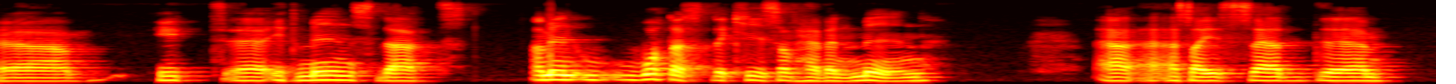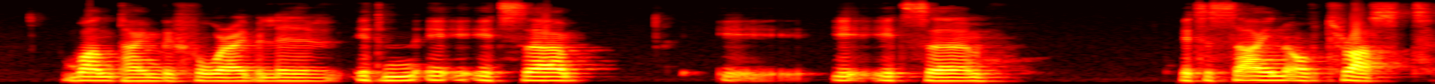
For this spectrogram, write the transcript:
uh, it uh, it means that. I mean, what does the keys of heaven mean? As I said um, one time before, I believe it, it it's uh, it, it's um, it's a sign of trust.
